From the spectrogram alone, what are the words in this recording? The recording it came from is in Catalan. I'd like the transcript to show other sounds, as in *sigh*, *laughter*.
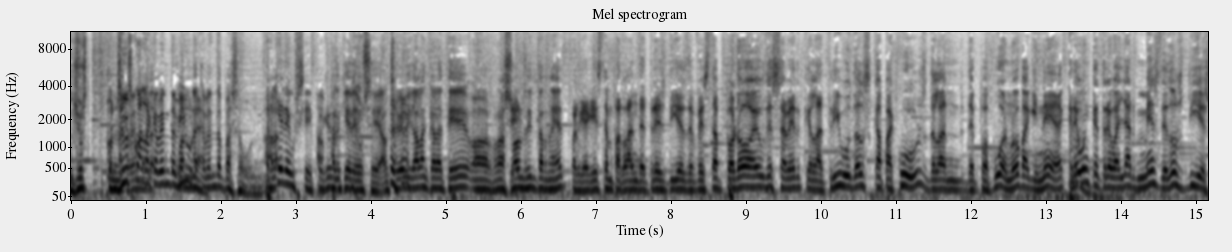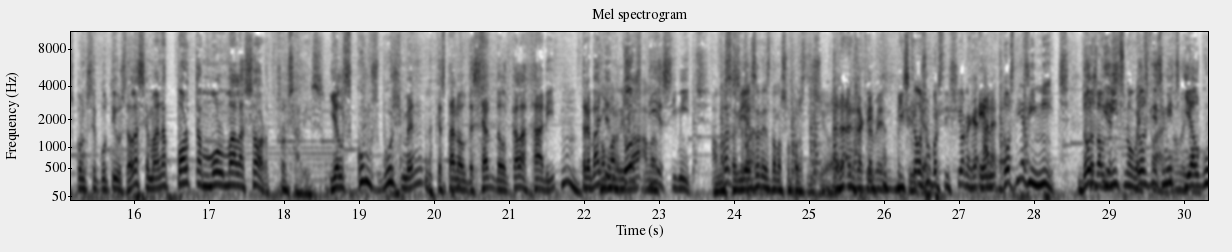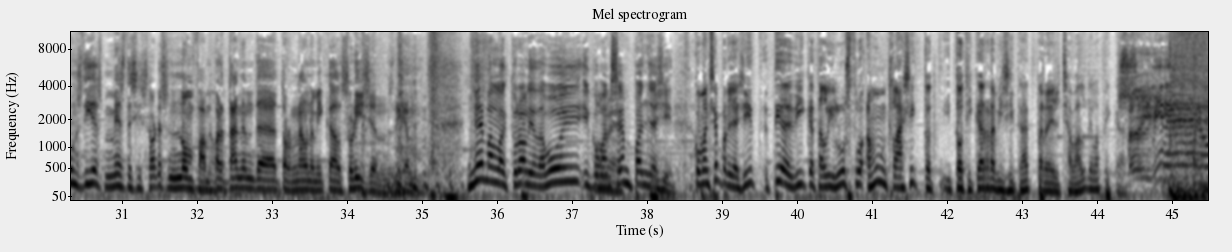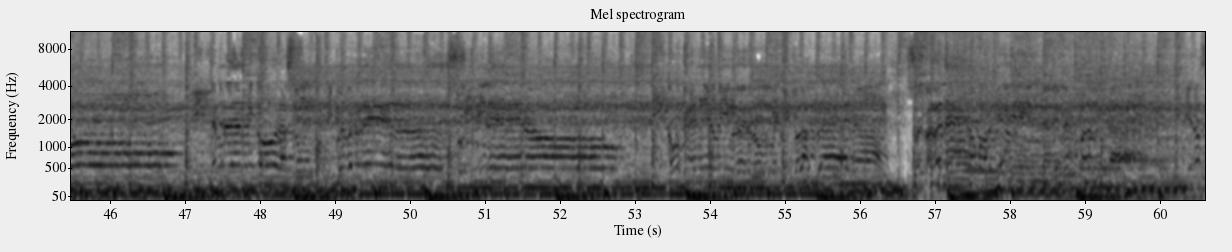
just quan Just quan l'acabem de viure. Quan acabem de passar un. Per què deu ser? Per, Per què per deu- què deu ser? El Xavier Vidal encara té uh, ressons Sí. d'internet. Perquè aquí estem parlant de tres dies de festa, però heu de saber que la tribu dels Capacús de, la, de Papua Nova Guinea creuen que treballar més de dos dies consecutius a la setmana porta molt mala sort. Són savis. I els Kums Bushmen, que estan al desert del Kalahari, com treballen dos a la- dies i mig. Amb la per saviesa setmana. des de la superstició. Eh? Exactament. Visca la que- superstició. Ara, dos dies i mig. Dos dies, mig no dos dies i mig no ho i alguns dies més de 6 hores no en fan. No. No. Per tant, hem de tornar una mica als orígens, diguem. *laughs* Anem en l'actuàlia d'avui i comencem pel llegit. Comencem per llegit. T'he de dir que te l'il·lustro amb un clàssic, tot, i tot i que revisitat per el xaval de la Peca. Soy minero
